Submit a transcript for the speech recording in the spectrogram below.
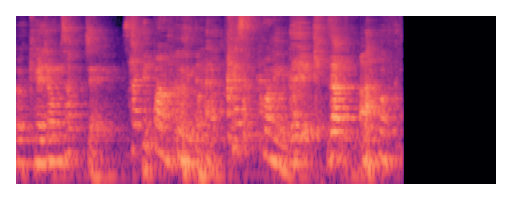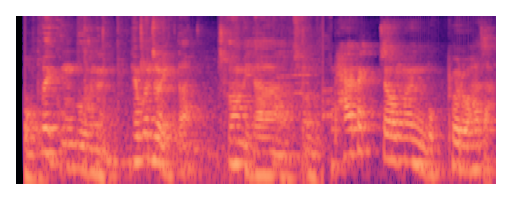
너 계정 삭제. 삭방 하는 거야? 해삭방인가? 토익 공부는 해본 적 있다? 처음이다. 처음. 800점은 목표로 하자.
